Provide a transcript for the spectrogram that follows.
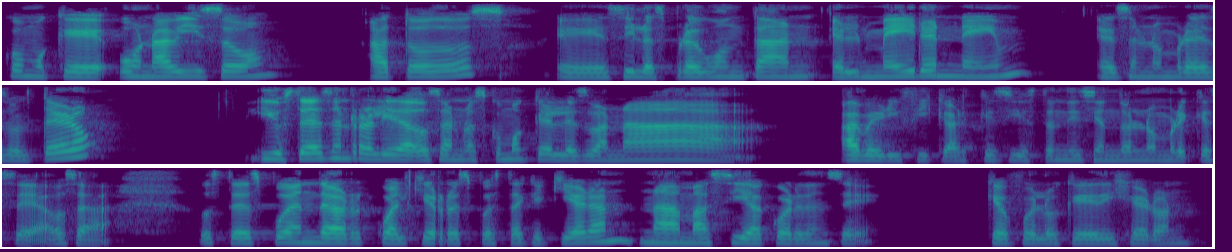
como que un aviso a todos, eh, si les preguntan el maiden name, es el nombre de soltero, Y ustedes en realidad, o sea, no es como que les van a, a verificar que sí estén diciendo el nombre que sea. O sea, ustedes pueden dar cualquier respuesta que quieran, nada más sí acuérdense qué fue lo que dijeron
